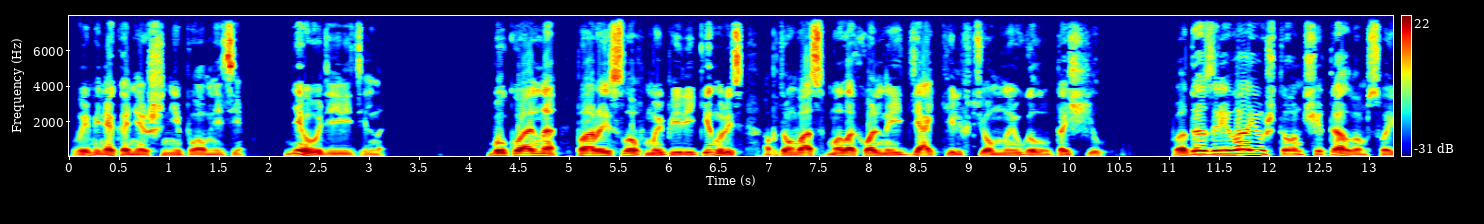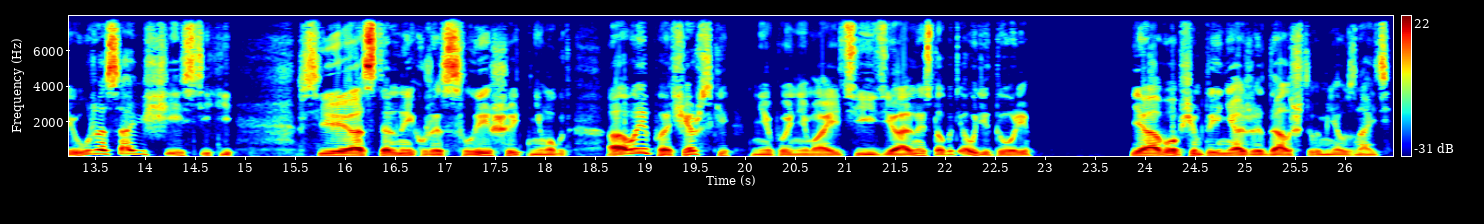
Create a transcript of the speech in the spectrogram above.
Вы меня, конечно, не помните. Неудивительно. Буквально парой слов мы перекинулись, а потом вас малохольный дякель в темный угол утащил». Подозреваю, что он читал вам свои ужасающие стихи. Все остальные их уже слышать не могут, а вы по-чешски не понимаете идеальной, стал быть, аудитории. Я, в общем-то, и не ожидал, что вы меня узнаете,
